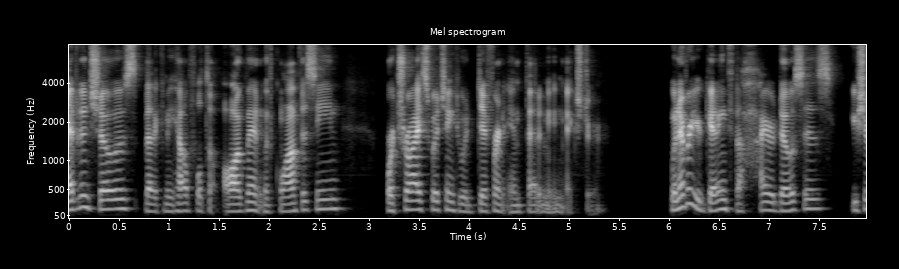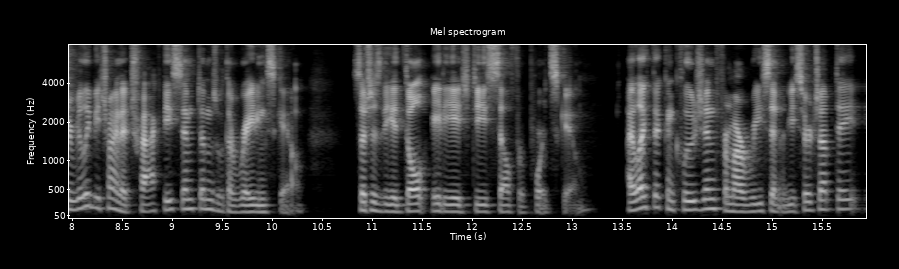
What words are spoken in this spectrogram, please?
Evidence shows that it can be helpful to augment with guanfacine or try switching to a different amphetamine mixture. Whenever you're getting to the higher doses, you should really be trying to track these symptoms with a rating scale, such as the Adult ADHD Self Report Scale. I like the conclusion from our recent research update.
